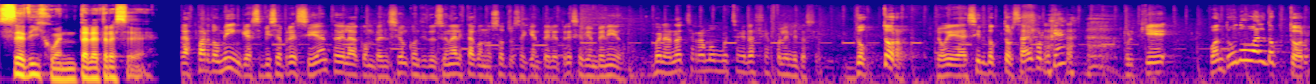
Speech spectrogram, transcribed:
Se dijo en Tele 13. Gaspar Domínguez, vicepresidente de la Convención Constitucional, está con nosotros aquí en Tele 13. Bienvenido. Buenas noches, Ramón. Muchas gracias por la invitación. Doctor, le voy a decir doctor. ¿Sabe por qué? Porque cuando uno va al doctor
